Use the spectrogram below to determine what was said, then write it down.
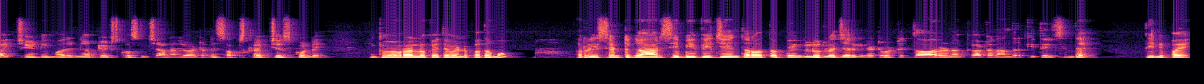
లైక్ చేయండి. మరిన్ని అప్డేట్స్ కోసం ఛానల్ వెంటనే సబ్స్క్రైబ్ చేసుకోండి. ఇంక వివరాల్లోకి అయితే వెళ్ళిపోదాము. రీసెంట్గా ఆర్సీబీ విజయం తర్వాత బెంగళూరులో జరిగినటువంటి దారుణ ఘటన అందరికీ తెలిసిందే. దీనిపై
